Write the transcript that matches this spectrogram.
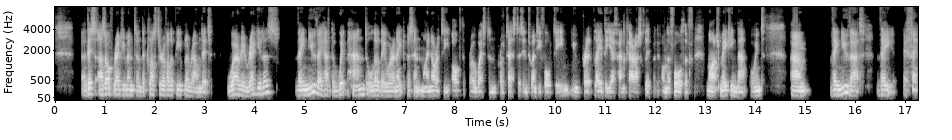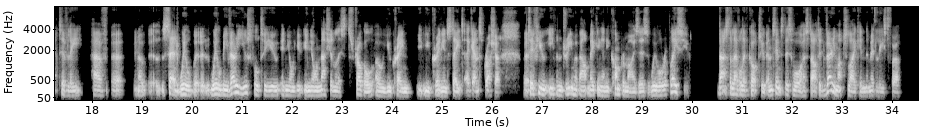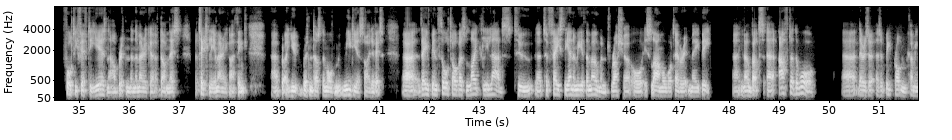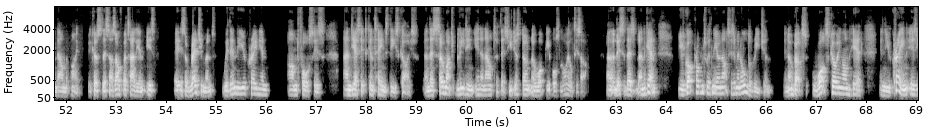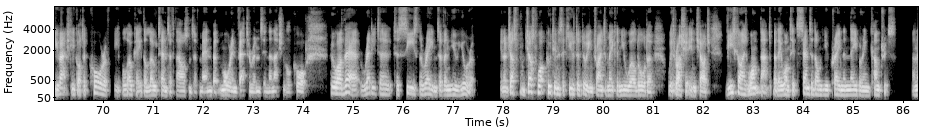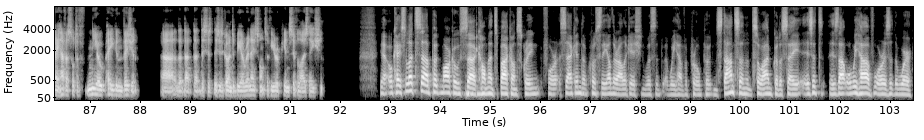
uh, this Azov regiment and the cluster of other people around it were irregulars. They knew they had the whip hand, although they were an 8% minority of the pro Western protesters in 2014. You played the Yevhen Karas clip on the 4th of March making that point. Um, they knew that they effectively have uh, you know, said we'll we'll be very useful to you in your in your nationalist struggle, oh Ukraine Ukrainian state against Russia, but if you even dream about making any compromises, we will replace you. That's the level they've got to. And since this war has started, very much like in the Middle East for 40, 50 years now, Britain and America have done this, particularly America, I think. Uh, Britain does the more media side of it. Uh, they've been thought of as likely lads to uh, to face the enemy of the moment, Russia or Islam or whatever it may be. Uh, you know, but uh, after the war, uh, there is a, there's a big problem coming down the pipe because this Azov battalion is is a regiment within the Ukrainian armed forces, and yet it contains these guys. And there's so much bleeding in and out of this, you just don't know what people's loyalties are. And this, and again, you've got problems with neo-Nazism in all the region. You know, but what's going on here in Ukraine is you've actually got a core of people, okay, the low tens of thousands of men, but more in veterans in the national corps, who are there ready to, to seize the reins of a new Europe. You know, just just what Putin is accused of doing, trying to make a new world order with Russia in charge. These guys want that, but they want it centered on Ukraine and neighboring countries, and they have a sort of neo-pagan vision uh, that, that that this is this is going to be a renaissance of European civilization. Yeah, okay, so let's uh, put Marco's uh, comments back on screen for a second. Of course, the other allegation was that we have a pro Putin stance. And so I'm going to say, is it is that what we have, or is it that we're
